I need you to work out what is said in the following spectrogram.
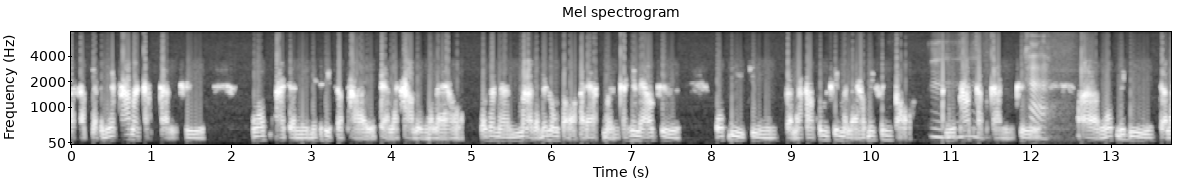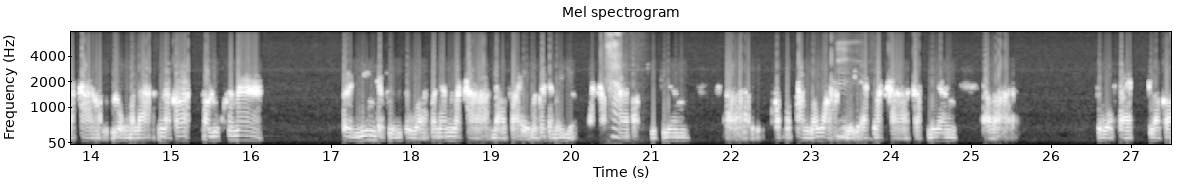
นะครับแต่ตรงนี้ภาพมันกลับกันคืองบอาจจะมีนิสติสะพายแต่ราคาลงมาแล้ว เพราะฉะนั้นมันอาจจะไม่ลงต่อก็ได้เหมือนครั้งที่แล้วคืองบดีจริงแต่ราคาพุ่งขึ้นมาแล้วไม่ขึ้นต่อ อันนี้ภาพกลับกันคืองบไม่ดีแต่ราคาลงมาแล้ว แล้วก็เอาลุกข้างหน้า เออร์เน็งจะฟื้นตัว เพราะนั้นราคาดาวไซมันก็จะไม่เยอะนะครับ ถ้าแบบคิดเรื่องความสัมพันธ์ระหว่างรีแอคราคากับเรื่องตัวแฟกแล้วก็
